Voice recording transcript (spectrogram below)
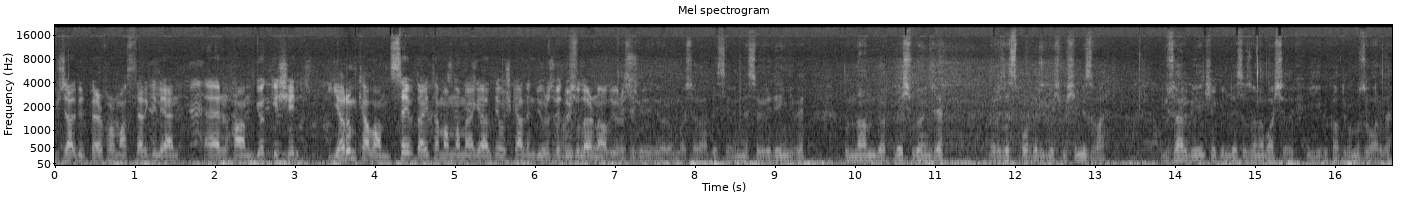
güzel bir performans sergileyen Erhan Gökyeşil yarım kalan Sevda'yı tamamlamaya geldi. Hoş geldin diyoruz ve Hoş duygularını bulduk. alıyoruz. Teşekkür ediyorum Başar abi. Senin de söylediğin gibi bundan 4-5 yıl önce Darıca Spor'da bir geçmişimiz var. Güzel bir şekilde sezona başladık. İyi bir kadromuz vardı.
